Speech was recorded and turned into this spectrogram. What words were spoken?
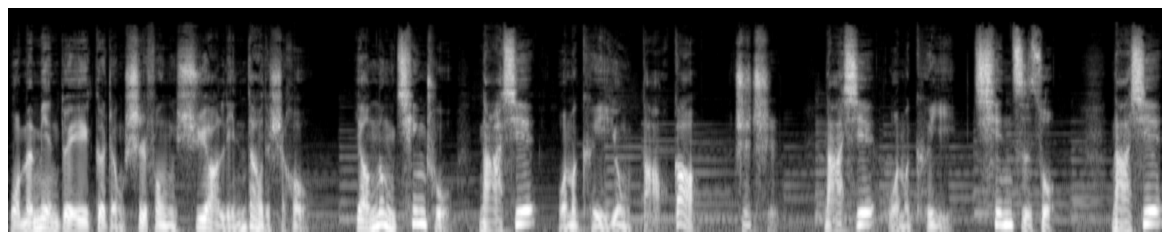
我们面对各种侍奉需要临到的时候，要弄清楚哪些我们可以用祷告支持，哪些我们可以亲自做，哪些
